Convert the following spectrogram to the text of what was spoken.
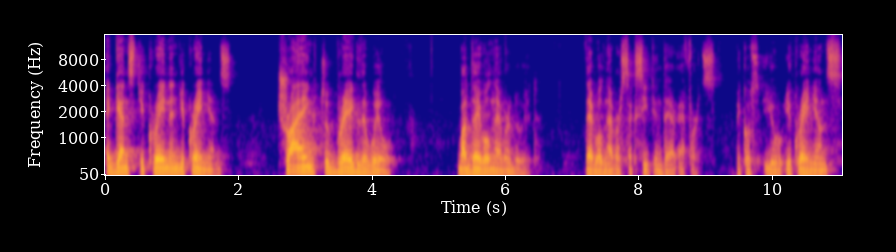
against Ukraine and Ukrainians, trying to break the will. But they will never do it. They will never succeed in their efforts because you, Ukrainians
